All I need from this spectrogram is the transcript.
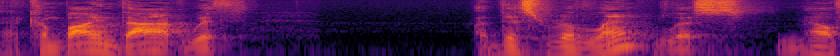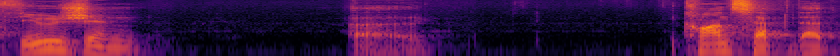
Uh, combine that with uh, this relentless Malthusian uh, concept that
